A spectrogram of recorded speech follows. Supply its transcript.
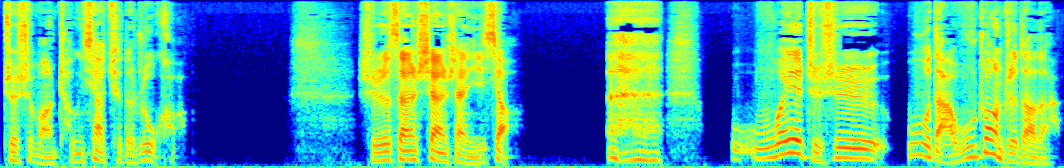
这是往城下去的入口。”十三讪讪一笑：“呃，我也只是误打误撞知道的。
